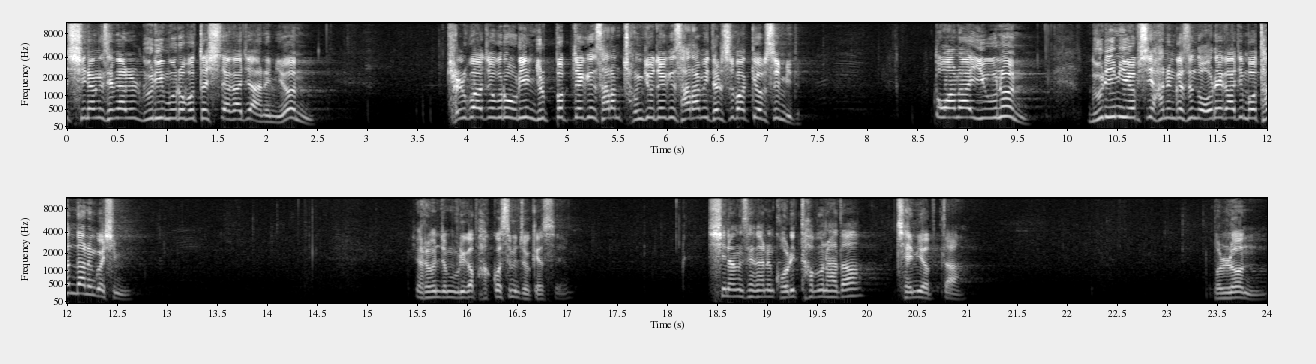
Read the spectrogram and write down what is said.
신앙생활을 누림으로부터 시작하지 않으면 결과적으로 우리는 율법적인 사람, 종교적인 사람이 될 수밖에 없습니다. 또 하나 이유는 누림이 없이 하는 것은 오래가지 못한다는 것입니다. 여러분 좀 우리가 바꿨으면 좋겠어요. 신앙생활은 고리타분하다, 재미없다. 물론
